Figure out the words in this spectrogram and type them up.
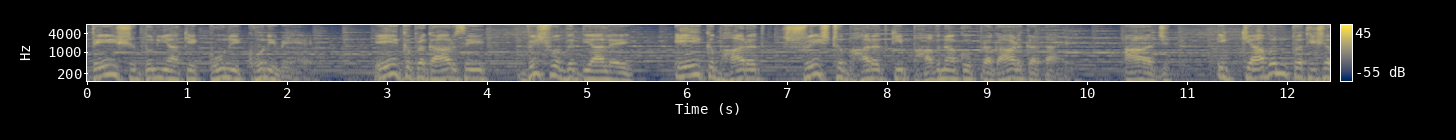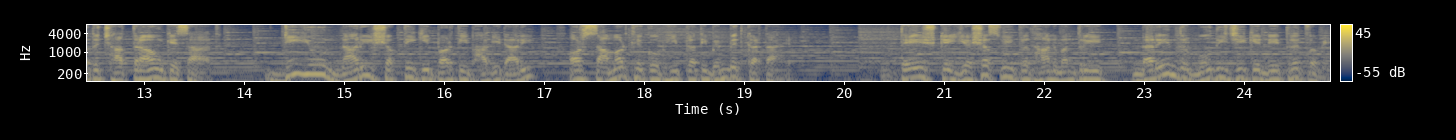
देश दुनिया के कोने कोने में है। एक प्रकार से विश्वविद्यालय एक भारत, श्रेष्ठ भारत की भावना को प्रगाढ़ करता है। आज इक्यावन प्रतिशत छात्राओं के साथ डीयू नारी शक्ति की बढ़ती भागीदारी और सामर्थ्य को भी प्रतिबिंबित करता है। देश के यशस्वी प्रधानमंत्री नरेंद्र मोदी जी के नेतृत्व में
